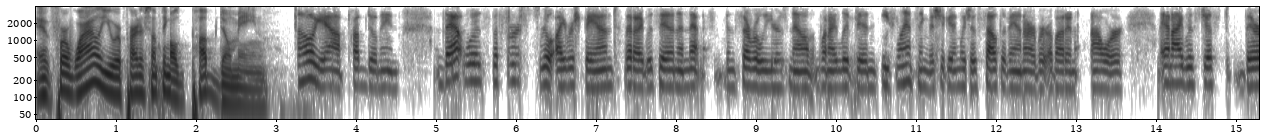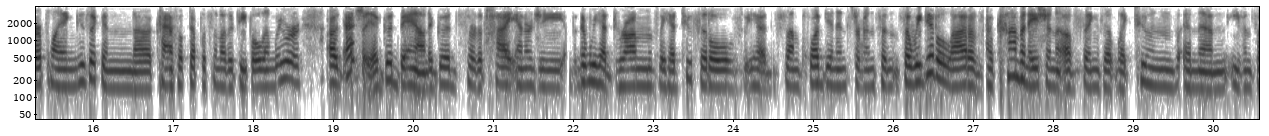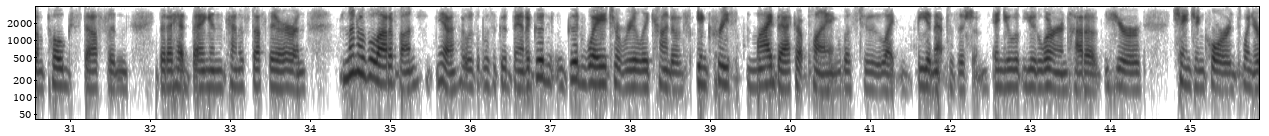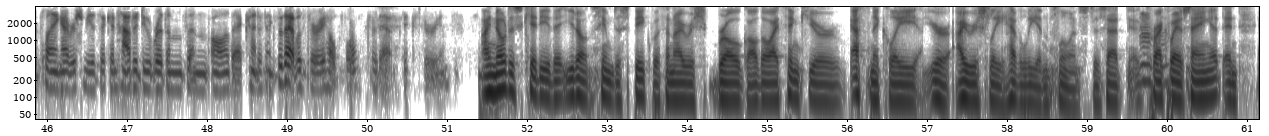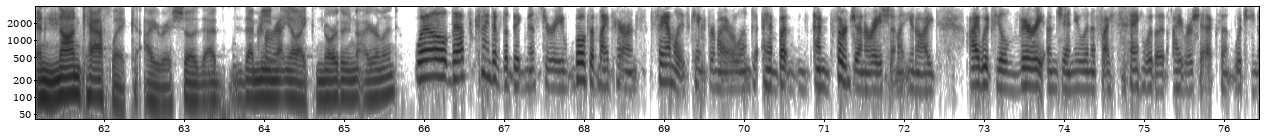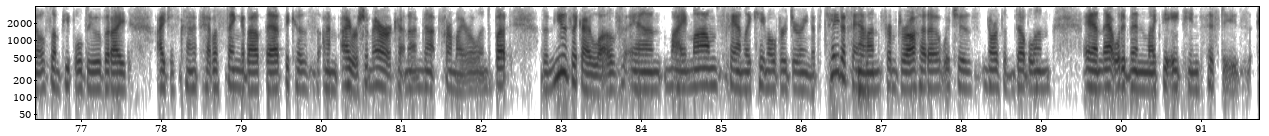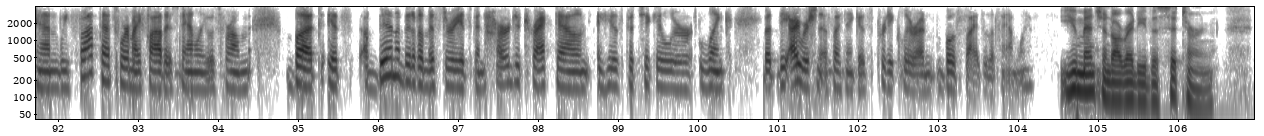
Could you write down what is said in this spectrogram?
And for a while, you were part of something called Pub Domain. Oh yeah, Pub Domain. That was the first real Irish band that I was in, and that's been several years now when I lived in East Lansing, Michigan, which is south of Ann Arbor, about an hour. And I was just there playing music and uh, kind of hooked up with some other people, and we were uh, actually a good band, a good sort of high energy. We had drums, we had two fiddles, we had some plugged-in instruments, and so we did a lot of a combination of things that like tunes, and then even some pogue stuff, and that I had banging kind of stuff there, and and then it was a lot of fun. Yeah, it was it was a good band. A good good way to really kind of increase my backup playing was to like be in that position, and you you learn how to hear changing chords when you're playing Irish music and how to do rhythms and all of that kind of thing. So that was very helpful for that experience. I notice, Kitty, that you don't seem to speak with an Irish brogue, although I think you're ethnically, you're Irishly heavily influenced. Is that a Mm-hmm. correct way of saying it? And and non-Catholic Irish. So that that means you know like Northern Ireland. Well, that's kind of the big mystery. Both of my parents' families came from Ireland, and but I'm third generation. You know, I I would feel very ungenuine if I sang with an Irish accent, which you know some people do, but I I just kind of have a thing about that because I'm Irish American. I'm not from Ireland, but the music I love, and my mom's family came over during the potato famine from Drogheda, which is north of Dublin, and that would have been like the 1850s. And we thought that's where my father's family was from, but it's been a bit of a mystery. It's been hard to track down his particular link, but the Irishness, I think, is pretty clear on both sides of the family. You mentioned already the cittern,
